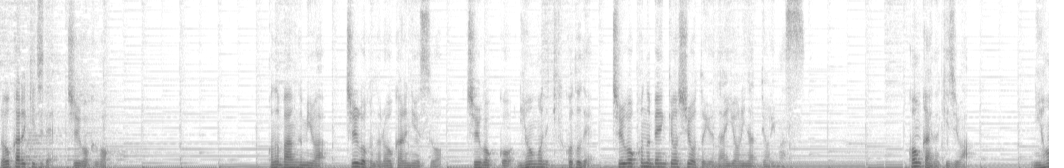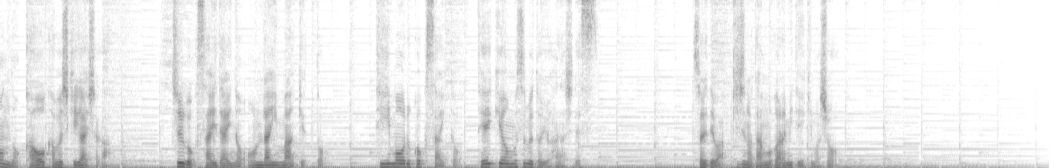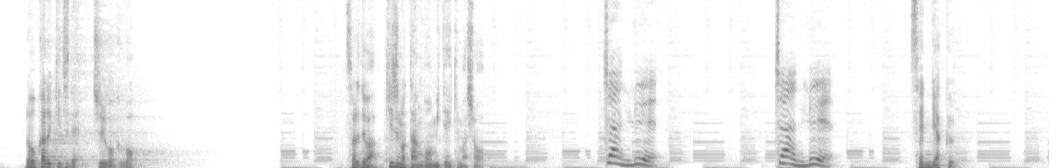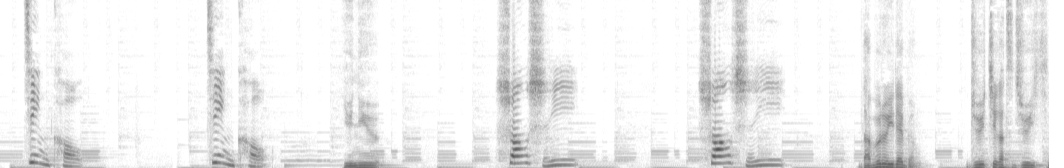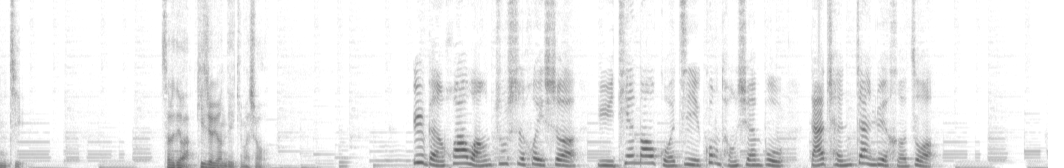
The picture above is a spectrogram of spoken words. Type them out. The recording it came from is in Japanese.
ローカル記事で中国語。この番組は中国のローカルニュースを中国語日本語で聞くことで中国語の勉強しようという内容になっております。今回の記事は日本の花王株式会社が中国最大のオンラインマーケット T モール国際と提携を結ぶという話です。それでは記事の単語から見ていきましょう。ローカル記事で中国語。それでは記事の単語を見ていきましょう。战略。战略。戦略。进口。进口。輸入。双十一。双十一。ダブルイレブン。11月11日。それでは記事を読んでいきましょう。日本花王株式会社与天猫国际共同宣布達成戰略合作。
